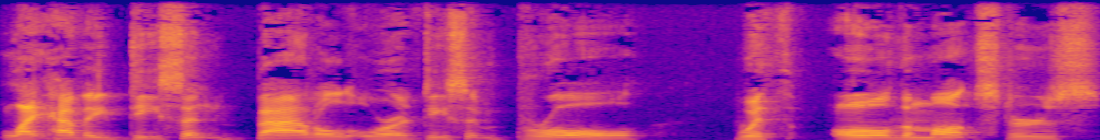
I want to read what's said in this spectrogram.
like have a decent battle or a decent brawl with all the monsters.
